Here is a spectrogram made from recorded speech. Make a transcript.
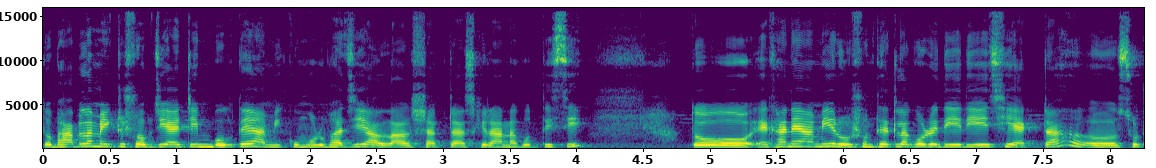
তো ভাবলাম একটু সবজি আইটেম বলতে আমি কুমড়ো ভাজি আর লাল শাকটা আজকে রান্না করতেছি। তো এখানে আমি রসুন থেতলা করে দিয়ে দিয়েছি একটা ছোট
